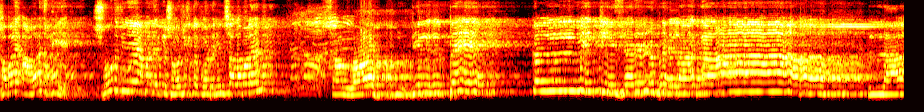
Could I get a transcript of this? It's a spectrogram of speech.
সবাই আওয়াজ দিয়ে সুর দিয়ে আমাদেরকে সহযোগিতা করবেন ইনশাল্লাহ বলেন। দিল পে কলমে কি জরব লাগা? লা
